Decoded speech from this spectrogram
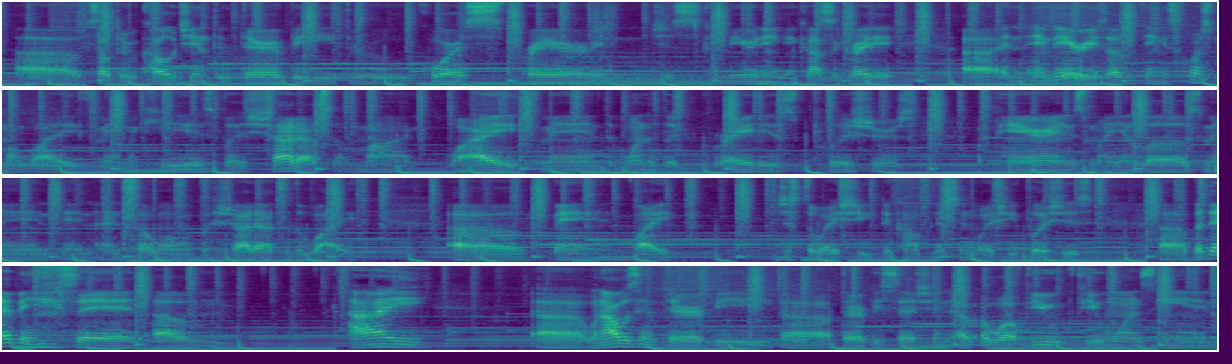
Uh, so through coaching, through therapy, through course, prayer, and just communing and consecrated, uh, and, and, various other things. Of course, my wife, man, my kids, but shout out to my wife, man, the, one of the greatest pushers. My parents, my in-laws, man, and, and so on. But shout out to the wife, uh, man, like just the way she, the confidence in the way she pushes. Uh, but that being said, um, I uh, when I was in therapy, uh, therapy session, uh, well, a few few ones in,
